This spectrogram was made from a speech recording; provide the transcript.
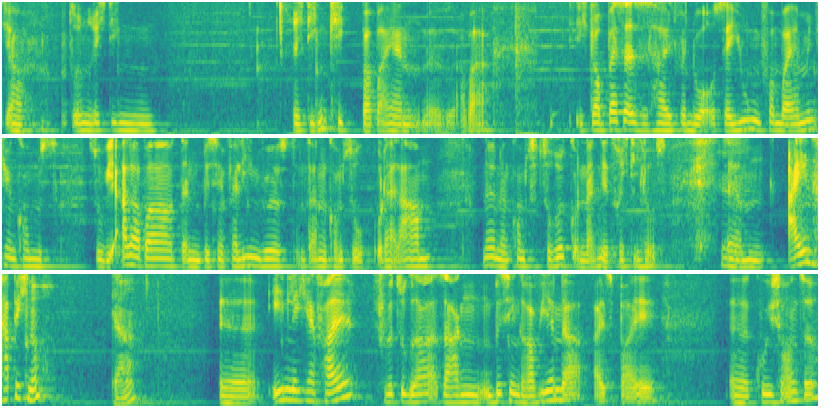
ja, so einen richtigen, richtigen Kick bei Bayern. äh, Aber ich glaube, besser ist es halt, wenn du aus der Jugend von Bayern München kommst, so wie Alaba, dann ein bisschen verliehen wirst und dann kommst du, oder Lahm, ne, dann kommst du zurück und dann geht's richtig los. Ähm, einen habe ich noch, Ja. äh, ähnlicher Fall. Ich würde sogar sagen, ein bisschen gravierender als bei äh, Cuisance.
